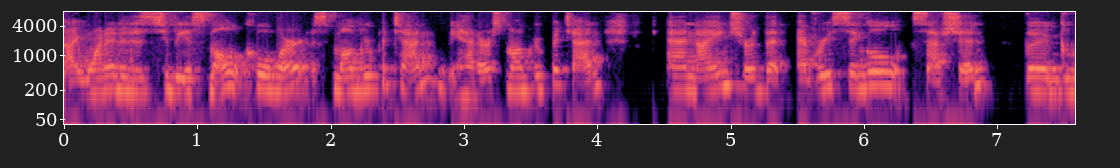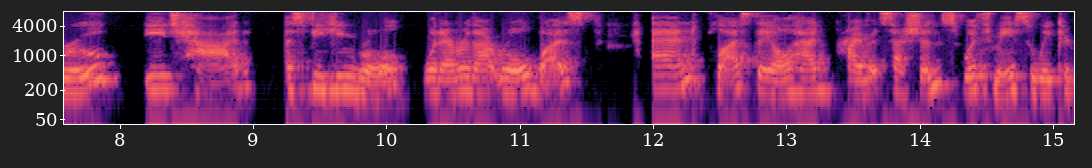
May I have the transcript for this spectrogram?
I wanted it to be a small cohort, a small group of 10. We had our small group of 10. And I ensured that every single session, the group each had a speaking role, whatever that role was. And plus, they all had private sessions with me so we could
